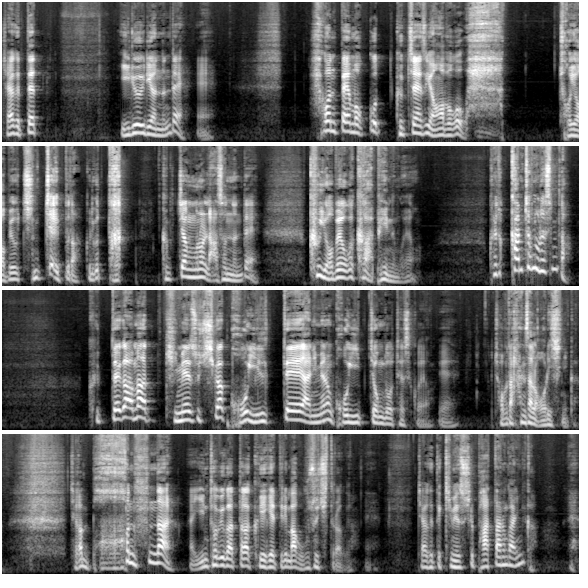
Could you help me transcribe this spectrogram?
제가 그때 일요일이었는데 예. 학원 빼먹고 극장에서 영화 보고 와 저 여배우 진짜 이쁘다. 그리고 탁 극장문을 나섰는데 그 여배우가 그 앞에 있는 거예요. 그래서 깜짝 놀랐습니다. 그때가 아마 김혜수 씨가 고1 때 아니면 고2 정도 됐을 거예요. 예. 저보다 한 살 어리시니까. 제가 먼 훗날 인터뷰 갔다가 그 얘기했더니 막 웃으시더라고요. 예. 제가 그때 김혜수 씨를 봤다는 거 아닙니까? 예.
